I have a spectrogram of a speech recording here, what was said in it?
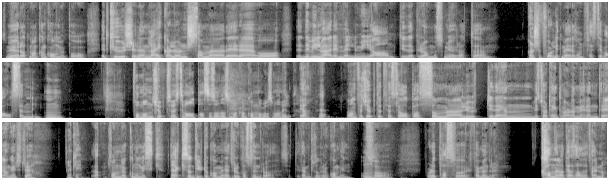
som gjør at man kan komme på et kurs eller en Leika-lunsj sammen med dere. og Det, vil være veldig mye annet i det programmet som gjør at uh, kanskje får litt mer sånn festivalstemning. Mm. Får man kjøpt festivalpass og sånn, så man kan komme og gå som man vil? Ja. Ja. Man får kjøpt et festivalpass som er lurt i den, hvis du har tenkt å være der mer enn tre ganger. tror jeg. Okay. Ja, sånn økonomisk. Det er ikke så dyrt å komme inn. Jeg tror det koster 175 kroner å komme inn. Og så får du et pass for 500. Kan hende at jeg sa det feil nå.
